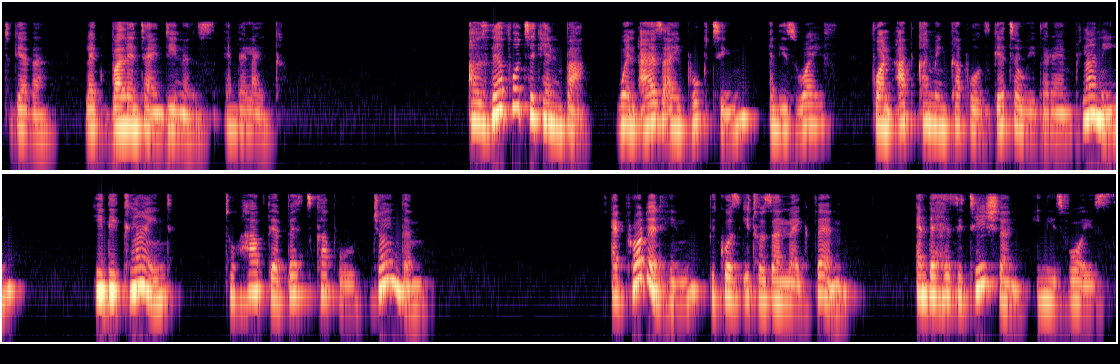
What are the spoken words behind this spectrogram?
together, like Valentine dinners and the like. I was therefore taken back when, as I booked him and his wife for an upcoming couple's getaway that I am planning, he declined to have their best couple join them. I prodded him because it was unlike them, and the hesitation in his voice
